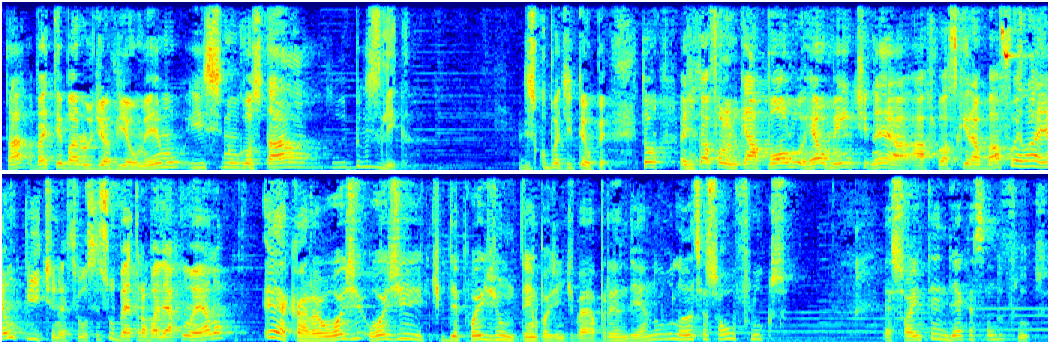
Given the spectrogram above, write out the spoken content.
tá? Vai ter barulho de avião mesmo, e se não gostar, desliga. Desculpa te interromper. Então, a gente tava falando que a Apollo realmente, né, a, a churrasqueira bafo, ela é um pit, né? Se você souber trabalhar com ela, É, cara, hoje, hoje tipo, depois de um tempo a gente vai aprendendo, o lance é só o fluxo. É só entender a questão do fluxo.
